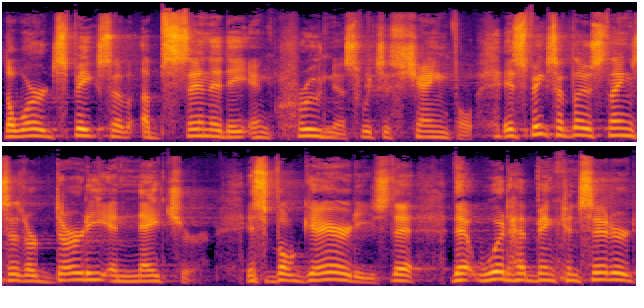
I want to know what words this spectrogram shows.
The word speaks of obscenity and crudeness, which is shameful. It speaks of those things that are dirty in nature. It's vulgarities that, that would have been considered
